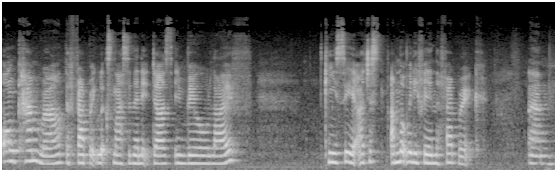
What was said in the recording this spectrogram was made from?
on camera the fabric looks nicer than it does in real life can you see it I just I'm not really feeling the fabric um,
